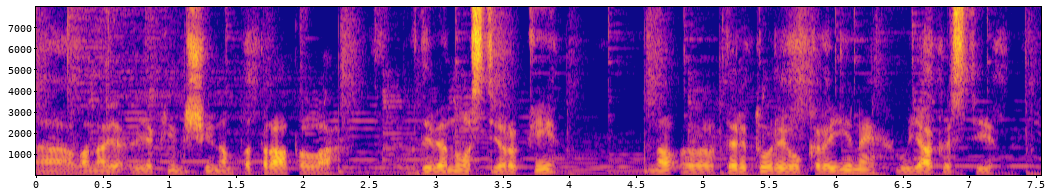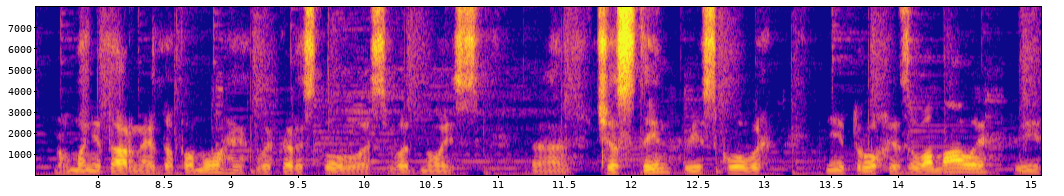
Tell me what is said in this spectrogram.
е, вона яким чином потрапила в 90-ті роки на е, території України у якості гуманітарної допомоги використовувалась в одній з е, частин військових і трохи зламали, і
